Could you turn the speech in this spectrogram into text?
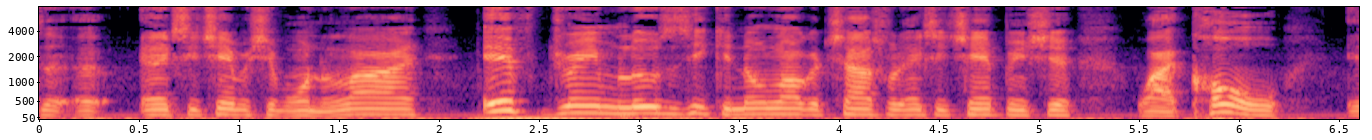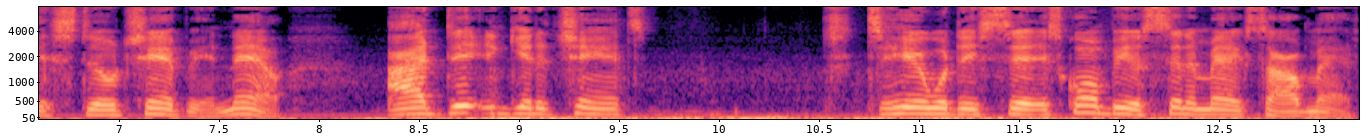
the uh, NXT Championship on the line If Dream loses, he can no longer challenge for the NXT Championship, while Cole is still champion. Now, I didn't get a chance to hear what they said. It's going to be a cinematic style match.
